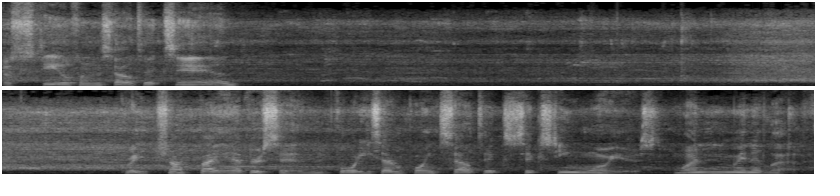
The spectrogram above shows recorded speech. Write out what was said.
A steal from the Celtics and Great shot by Everson. 47 points Celtics, 16 Warriors. One minute left.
